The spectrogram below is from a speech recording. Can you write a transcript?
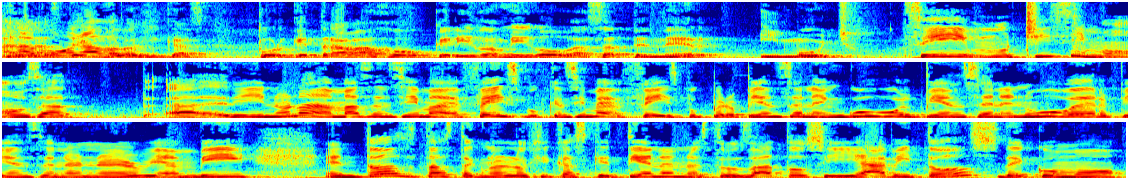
a las tecnológicas, porque trabajo, querido amigo, vas a tener y mucho. Sí, muchísimo. O sea, ah, y no nada más encima de Facebook, encima de Facebook, pero piensen en Google, piensen en Uber, piensen en Airbnb, en todas estas tecnológicas que tienen nuestros datos y hábitos de cómo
